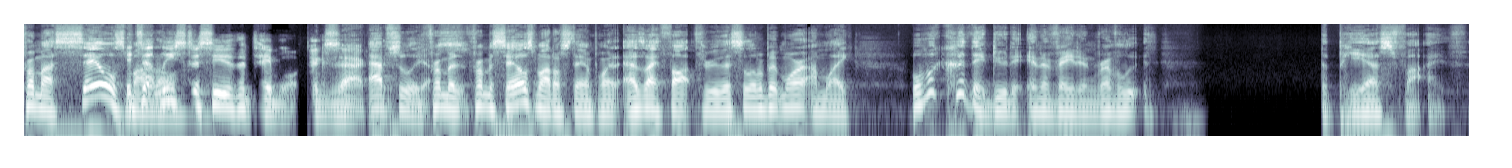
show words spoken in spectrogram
From a sales It's model, at least a seat at the table. Exactly. absolutely. From a from a sales model standpoint, as I thought through this a little bit more, I'm like, well, what could they do to innovate and revolute the PS5?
